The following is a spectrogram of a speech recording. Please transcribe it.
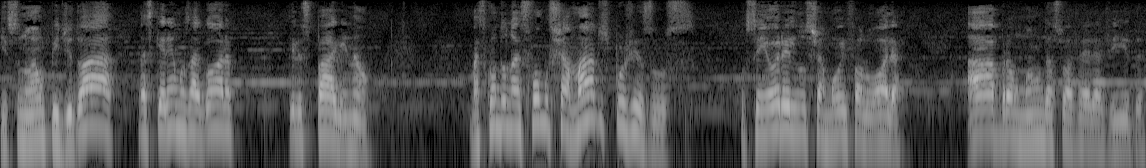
Isso não é um pedido, ah, nós queremos agora que eles paguem. Não. Mas quando nós fomos chamados por Jesus, O Senhor ele nos chamou e falou: "Olha, abram mão da sua velha vida.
